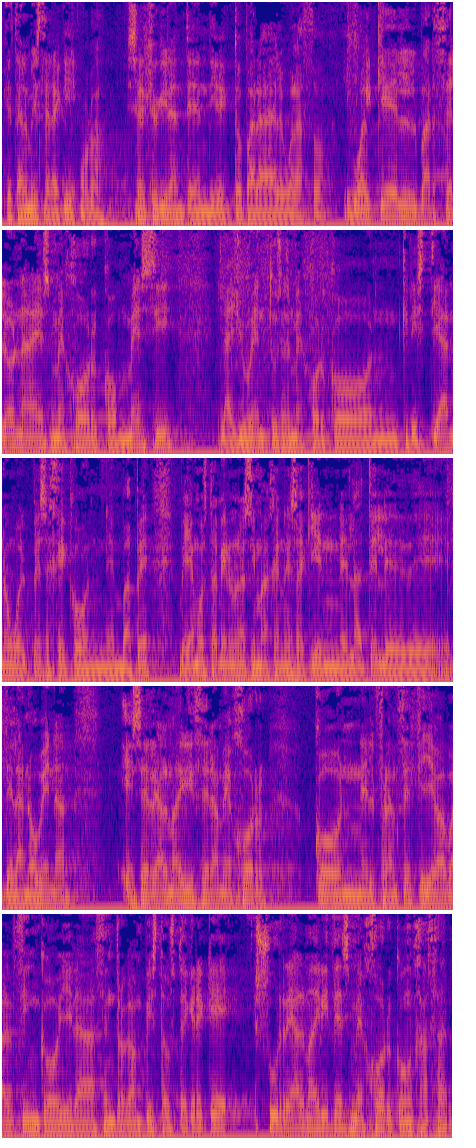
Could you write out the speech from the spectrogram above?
¿Qué tal, mister? Aquí. Hola. Sergio Quirante en directo para el golazo. Igual que el Barcelona es mejor con Messi, la Juventus es mejor con Cristiano o el PSG con Mbappé. Veíamos también unas imágenes aquí en, la tele de, de, la novena. Ese Real Madrid era mejor con el francés que llevaba el 5 y era centrocampista. ¿Usted cree que su Real Madrid es mejor con Hazard?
